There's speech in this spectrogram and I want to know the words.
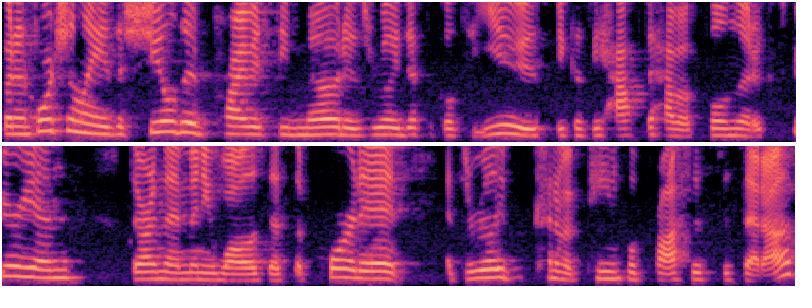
but unfortunately, the shielded privacy mode is really difficult to use because you have to have a full node experience. There aren't that many wallets that support it. It's a really kind of a painful process to set up.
